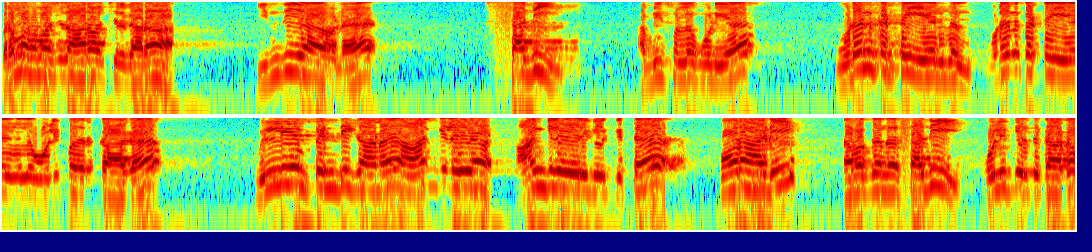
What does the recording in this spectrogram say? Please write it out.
பிரம்ம சமாஜத்தை ஆரம்பிச்சிருக்காரா? இந்தியாவுல சதி அப்படின்னு சொல்லக்கூடிய உடன்கட்டை ஏறுதல் உடன்கட்டை ஏறுதலை ஒழிப்பதற்காக வில்லியம் பெண்டிக்கான ஆங்கிலேய ஆங்கிலேயர்கள் கிட்ட போராடி நமக்கு அந்த சதி ஒழிக்கிறதுக்காக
